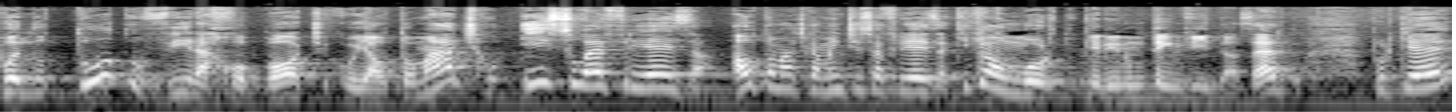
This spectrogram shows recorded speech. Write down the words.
quando tudo vira robótico e automático, isso é frieza. Automaticamente isso é frieza. O que é um morto que ele não tem vida, certo? Porque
